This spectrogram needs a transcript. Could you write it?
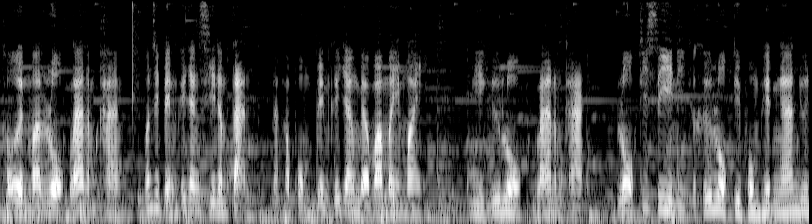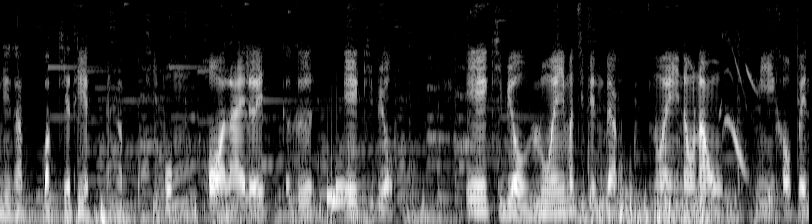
เขาเอ่นว่าโรคล้าน้ำค้าง มันจะเป็นคือยังสีน้ำตาลนะครับผมเป็นคือยังแบบว่าใหม่ๆ นี่คือโรคล้าน้ำค้างโรคที่ 4 นี่ก็คือโรคที่ผมเฮ็ดงานอยู่นี่ครับบักเคียเทศนะครับที่ผมพ่อหลายเลยก็คือเอคิเบียวเอคิเบียวหน่วยมันจะเป็นแบบหน่วยเนาๆนี่เขาเป็น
